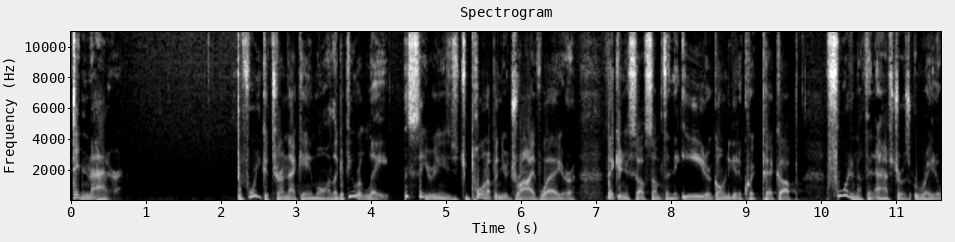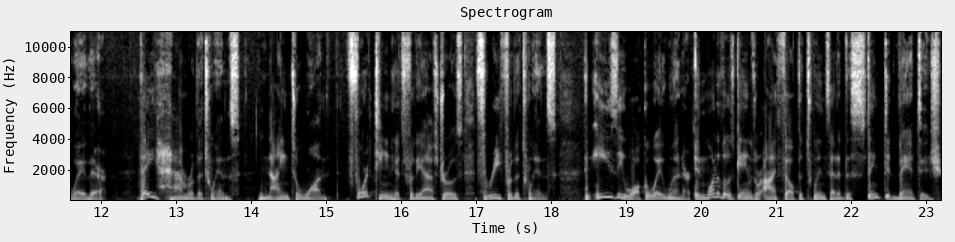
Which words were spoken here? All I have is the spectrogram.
Didn't matter before you could turn that game on, like if you were late, let's say you're pulling up in your driveway or making yourself something to eat or going to get a quick pickup, four to nothing Astros right away there. They hammer the Twins nine to one. 14 hits for the Astros, three for the Twins. An easy walk-away winner in one of those games where I felt the Twins had a distinct advantage.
